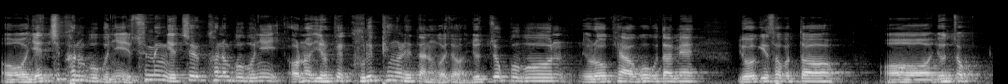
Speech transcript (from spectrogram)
어, 예측하는 부분이 수명 예측하는 부분이 어느 이렇게 그룹핑을 했다는 거죠. 이쪽 부분 이렇게 하고 그다음에 여기서부터 어 요쪽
